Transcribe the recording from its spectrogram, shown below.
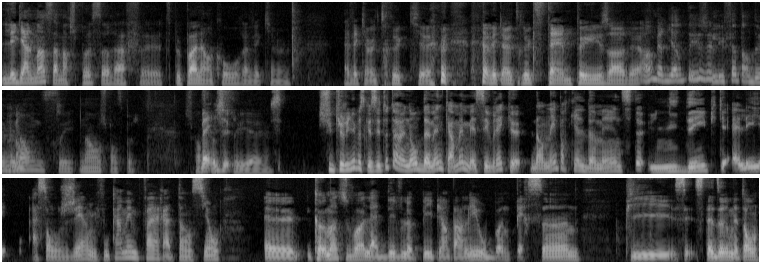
Légalement, ça marche pas, ça, Raph. Euh, tu peux pas aller en cours avec un avec un truc euh, avec un truc stampé, genre Ah, mais regardez, je l'ai fait en 2011. C'est- non, je pense pas. Je pense Ben, pas que je- c'est. euh, Je suis curieux parce que c'est tout un autre domaine quand même, mais c'est vrai que dans n'importe quel domaine, si tu as une idée puis qu'elle est à son germe, il faut quand même faire attention euh, comment tu vas la développer puis en parler aux bonnes personnes. Puis c'est- c'est-à-dire, mettons,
